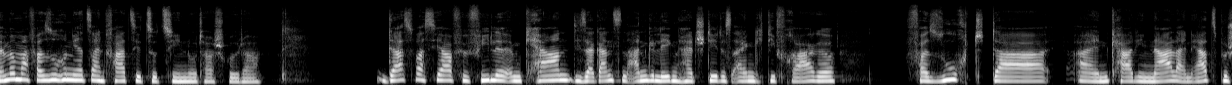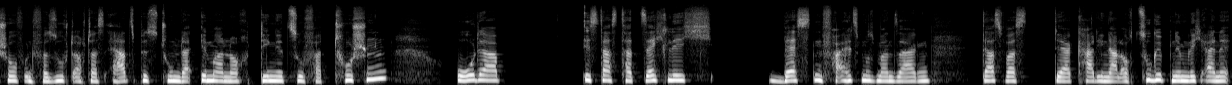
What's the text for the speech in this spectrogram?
Wenn wir mal versuchen, jetzt ein Fazit zu ziehen, Lothar Schröder. Das, was ja für viele im Kern dieser ganzen Angelegenheit steht, ist eigentlich die Frage, versucht da ein Kardinal, ein Erzbischof und versucht auch das Erzbistum da immer noch Dinge zu vertuschen? Oder ist das tatsächlich bestenfalls, muss man sagen, das, was der Kardinal auch zugibt, nämlich eine,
